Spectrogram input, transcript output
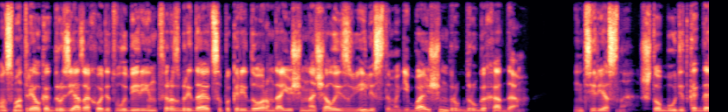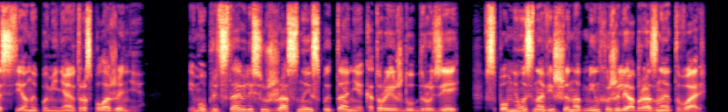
Он смотрел, как друзья заходят в лабиринт, разбредаются по коридорам, дающим начало извилистым, огибающим друг друга ходам. Интересно, что будет, когда стены поменяют расположение? Ему представились ужасные испытания, которые ждут друзей, вспомнилась нависшая над Минхо желеобразная тварь,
